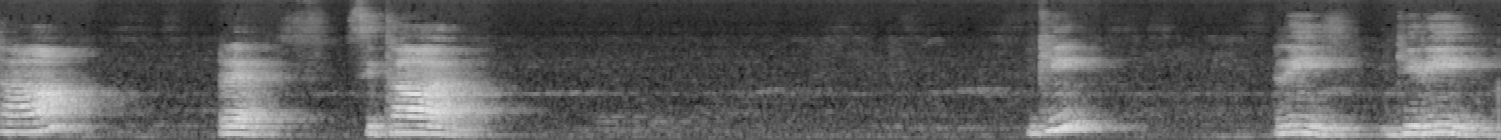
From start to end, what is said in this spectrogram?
Tha. Re. Sitar. Gi. Ri. Giri.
